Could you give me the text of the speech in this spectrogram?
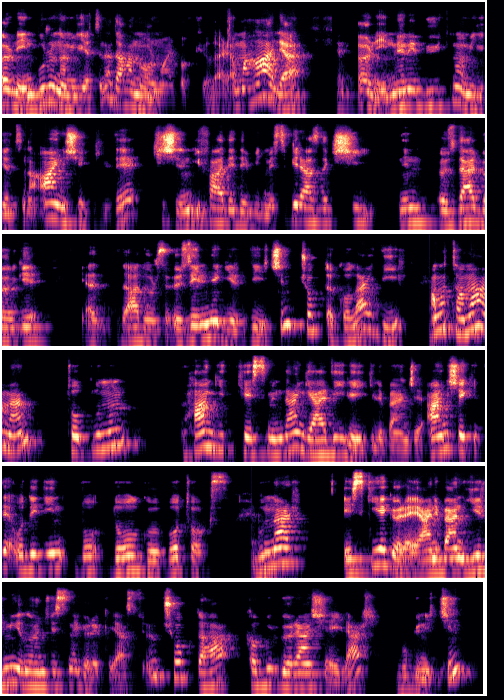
Örneğin burun ameliyatına daha normal bakıyorlar. Ama hala örneğin meme büyütme ameliyatına aynı şekilde kişinin ifade edebilmesi biraz da kişinin özel bölge ya daha doğrusu özeline girdiği için çok da kolay değil. Ama tamamen toplumun hangi kesiminden geldiğiyle ilgili bence. Aynı şekilde o dediğin bo- dolgu, botoks bunlar eskiye göre yani ben 20 yıl öncesine göre kıyaslıyorum çok daha kabul gören şeyler bugün için.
